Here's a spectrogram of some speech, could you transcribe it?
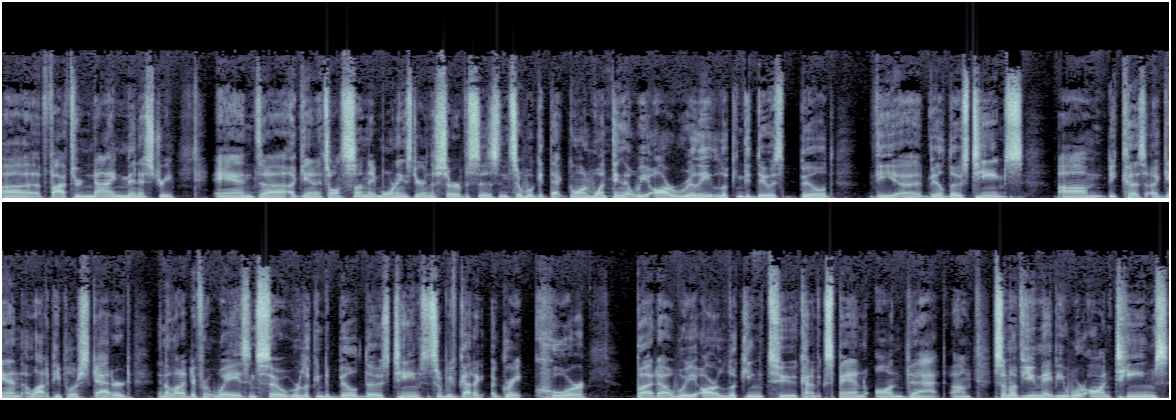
uh, five through nine ministry. And uh, again, it's on Sunday mornings during the services, and so we'll get that going. One thing that we are really looking to do is build the uh, build those teams. Um, because again, a lot of people are scattered in a lot of different ways, and so we're looking to build those teams. And so we've got a, a great core but uh, we are looking to kind of expand on that. Um, some of you maybe were on teams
